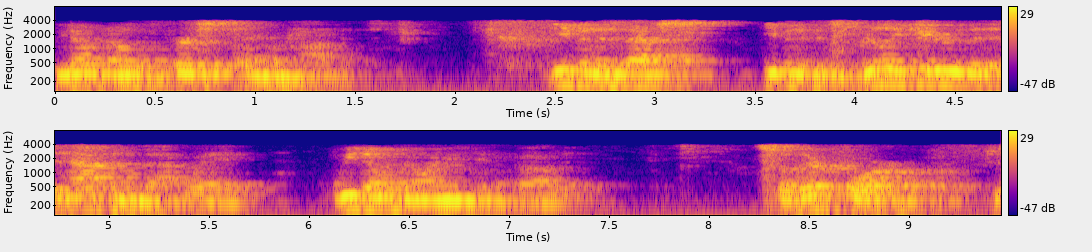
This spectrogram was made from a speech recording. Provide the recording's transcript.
We don't know the first thing about it. Even if that's, even if it's really true that it happened that way, we don't know anything about it. So therefore, to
